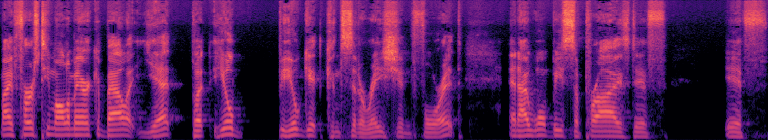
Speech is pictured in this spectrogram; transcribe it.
my first team All American ballot yet, but he'll he'll get consideration for it, and I won't be surprised if if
